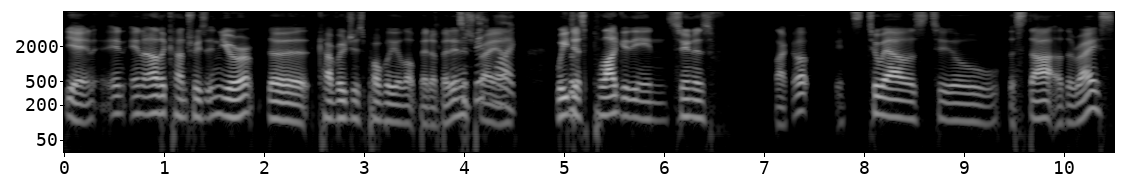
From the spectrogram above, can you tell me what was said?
Yeah, in, in in other countries in Europe, the coverage is probably a lot better. But in It's Australia, like we just plug it in soon as, like, oh, it's two hours till the start of the race,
